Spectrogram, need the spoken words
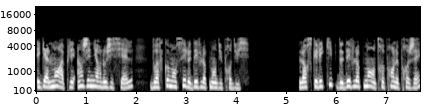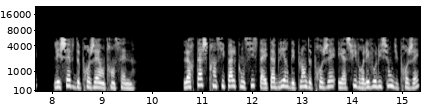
également appelés ingénieurs logiciels, doivent commencer le développement du produit. Lorsque l'équipe de développement entreprend le projet, les chefs de projet entrent en scène. Leur tâche principale consiste à établir des plans de projet et à suivre l'évolution du projet,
